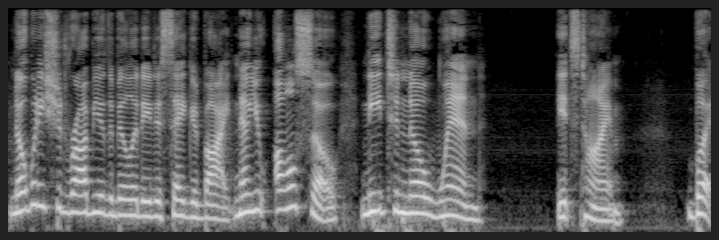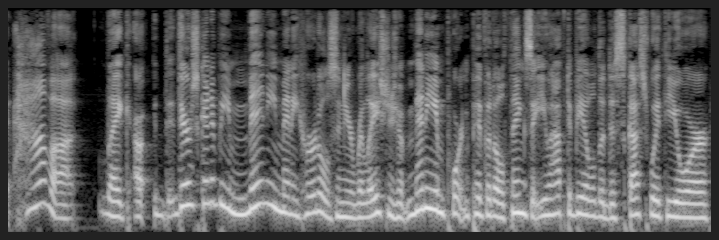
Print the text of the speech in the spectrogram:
Nobody should rob you of the ability to say goodbye. Now you also need to know when it's time, but have a, like, uh, there's going to be many, many hurdles in your relationship, many important pivotal things that you have to be able to discuss with your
